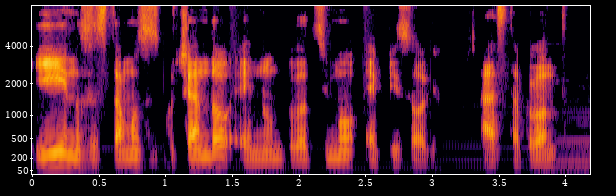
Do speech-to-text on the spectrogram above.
y nos estamos escuchando en un próximo episodio. Hasta pronto.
